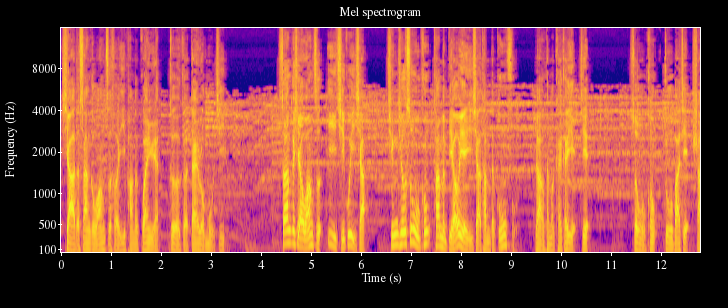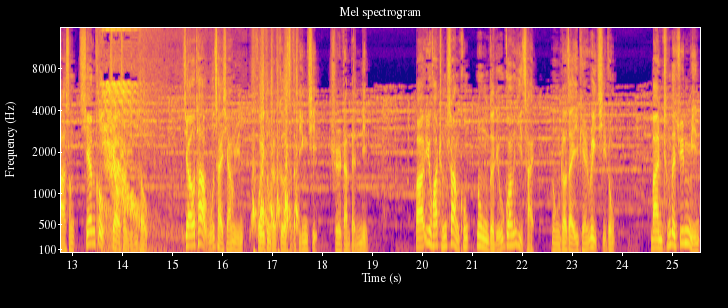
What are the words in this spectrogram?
吓得三个王子和一旁的官员个个呆若木鸡。三个小王子一齐跪下。请求孙悟空他们表演一下他们的功夫，让他们开开眼界。孙悟空、猪八戒、沙僧先后跳上云头，脚踏五彩祥云，挥动着各自的兵器，施展本领，把玉华城上空弄得流光溢彩，笼罩在一片瑞气中。满城的军民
